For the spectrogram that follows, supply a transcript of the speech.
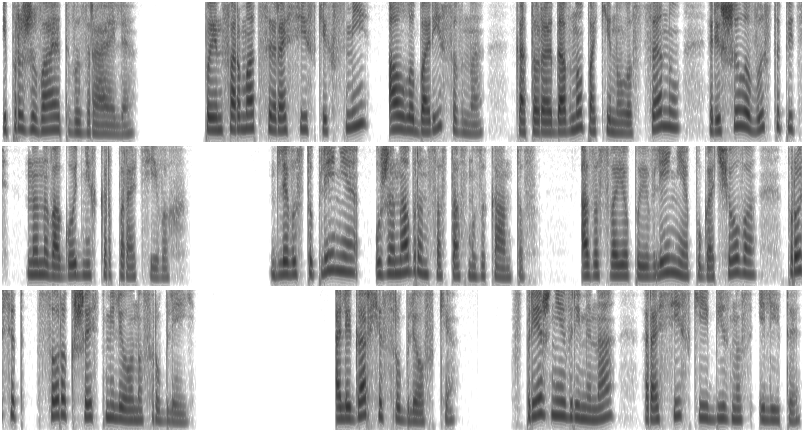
и проживает в Израиле. По информации российских СМИ, Алла Борисовна, которая давно покинула сцену, решила выступить на новогодних корпоративах. Для выступления уже набран состав музыкантов – а за свое появление Пугачева просит 46 миллионов рублей. Олигархи с Рублевки. В прежние времена российские бизнес-элиты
